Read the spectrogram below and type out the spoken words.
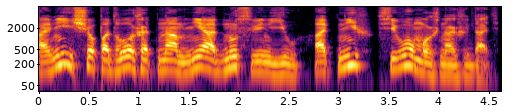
Они еще подложат нам не одну свинью, от них всего можно ожидать.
